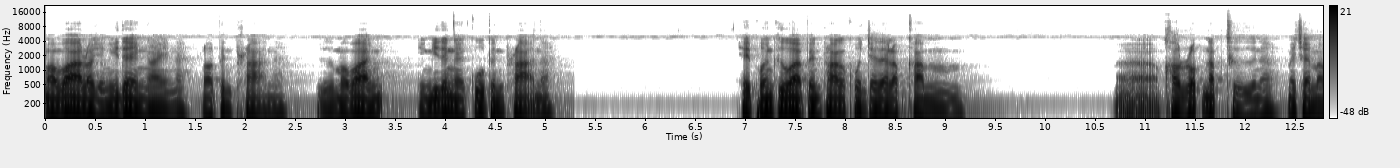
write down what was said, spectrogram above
มาว่าเราอย่างนี้ได้ยังไงนะเราเป็นพระนะหรือมาว่าอย่างนี้ได้ไงกูเป็นพระนะ เหตุผลคือว่าเป็นพระก็ควรจะได้รับคำเคารพนับถือนะไม่ใช่มา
